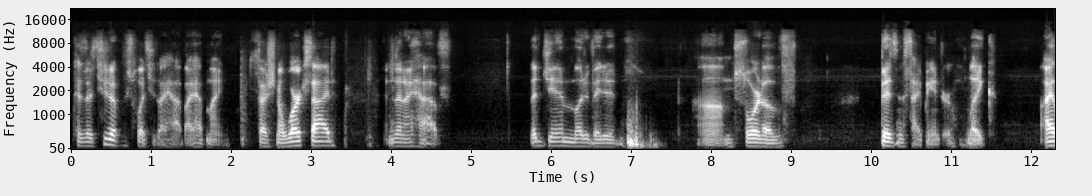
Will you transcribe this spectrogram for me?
because there's two different switches I have. I have my professional work side, and then I have the gym motivated, um, sort of business type Andrew. Like, I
